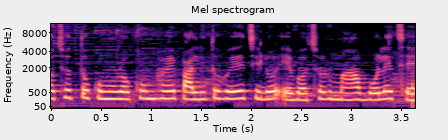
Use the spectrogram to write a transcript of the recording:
বছর তো কোনো রকমভাবে পালিত হয়েছিল এবছর মা বলেছে,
